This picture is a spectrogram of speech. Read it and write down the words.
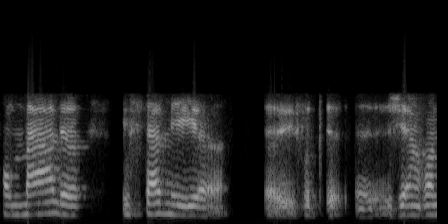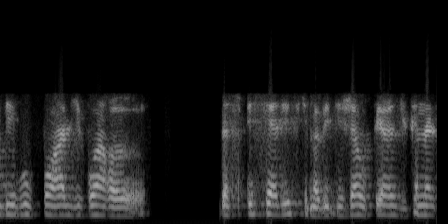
font mal, et ça, mais euh, euh, euh, j'ai un rendez-vous pour aller voir la spécialiste qui m'avait déjà opéré du canal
